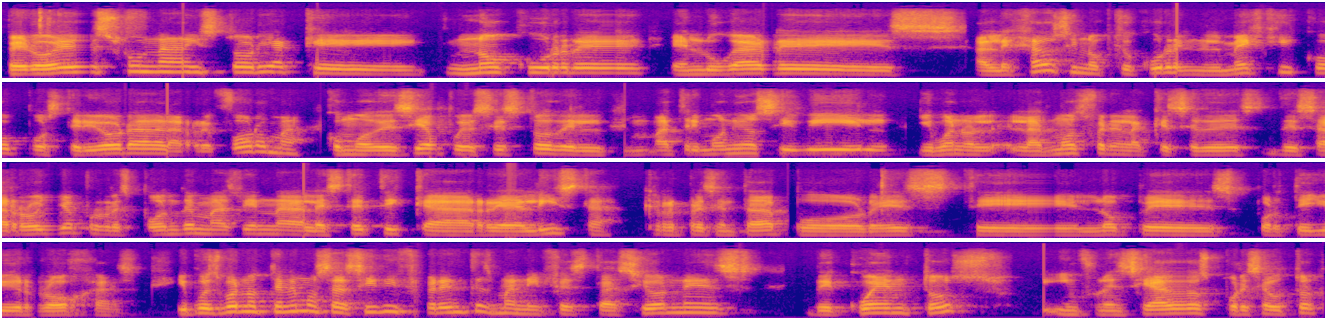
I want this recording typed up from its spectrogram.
pero es una historia que no ocurre en lugares alejados, sino que ocurre en el México posterior a la reforma. Como decía, pues esto del matrimonio civil y bueno, la atmósfera en la que se desarrolla corresponde más bien a la estética realista representada por este López Portillo y Rojas. Y pues bueno, tenemos así diferentes manifestaciones de cuentos influenciados por ese autor.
